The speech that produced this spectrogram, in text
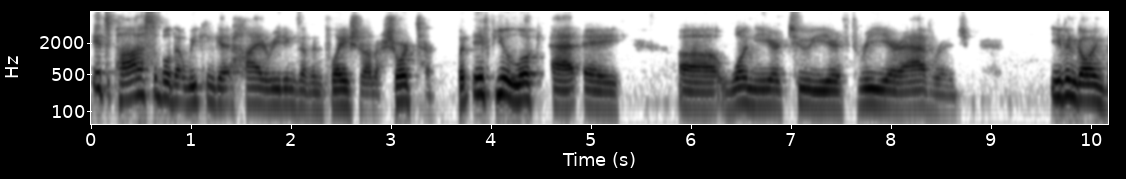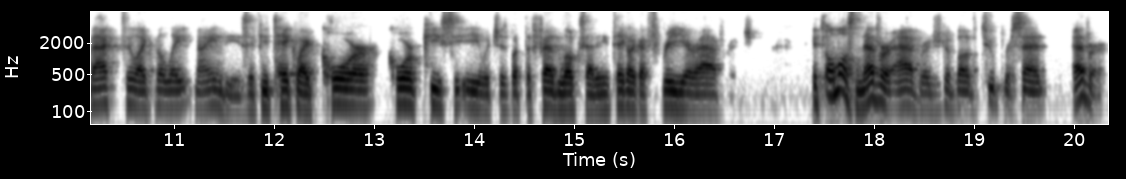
it's possible that we can get high readings of inflation on a short term. But if you look at a uh, one year, two year, three year average, even going back to like the late 90s, if you take like core core PCE, which is what the Fed looks at, and you take like a three year average, it's almost never averaged above two percent ever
